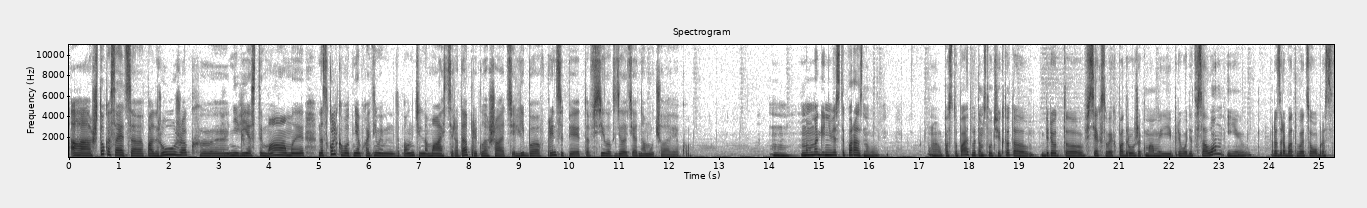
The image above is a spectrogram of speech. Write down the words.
А что касается подружек, э, невесты, мамы, насколько вот необходимо именно дополнительно мастера да, приглашать, либо, в принципе, это в силах сделать и одному человеку? Ну, многие невесты по-разному э, поступают в этом случае. Кто-то берет э, всех своих подружек, мам и приводит в салон, и разрабатывается образ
